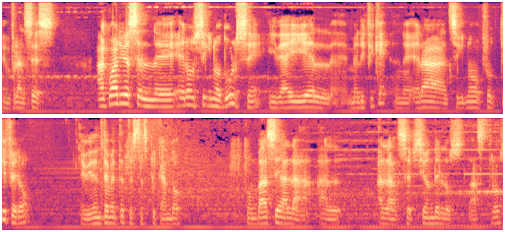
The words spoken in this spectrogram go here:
en francés. Acuario es el, era un signo dulce y de ahí el eh, melifique, era el signo fructífero evidentemente te está explicando con base a la, a la acepción de los astros,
